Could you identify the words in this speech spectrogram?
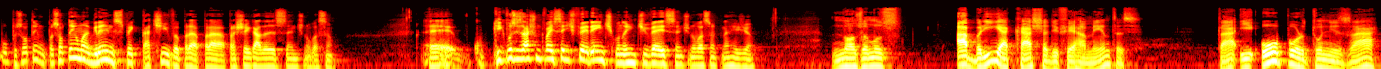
o pessoal tem, o pessoal tem uma grande expectativa para a chegada desse centro de inovação. É, o que, vocês acham que vai ser diferente quando a gente tiver esse centro de inovação aqui na região? Nós vamos abrir a caixa de ferramentas tá? e oportunizar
